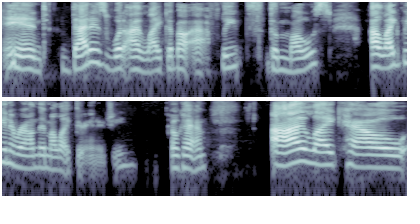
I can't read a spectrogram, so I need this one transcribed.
And that is what I like about athletes the most. I like being around them. I like their energy. Okay. I like how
